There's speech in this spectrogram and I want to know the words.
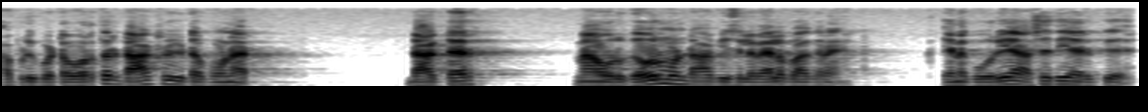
அப்படிப்பட்ட ஒருத்தர் டாக்டர்கிட்ட போனார். டாக்டர் நான் ஒரு கவர்மெண்ட் ஆஃபீஸில் வேலை பார்க்குறேன். எனக்கு ஒரே அசதியாக இருக்குது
